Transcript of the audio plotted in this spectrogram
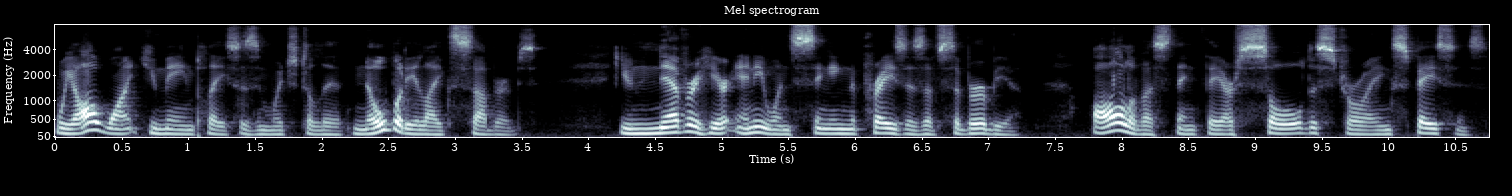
We all want humane places in which to live. Nobody likes suburbs. You never hear anyone singing the praises of suburbia. All of us think they are soul destroying spaces.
